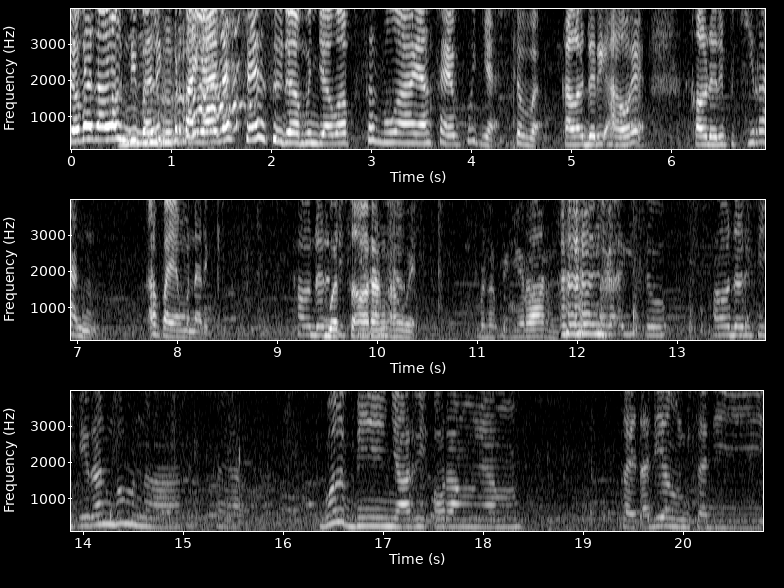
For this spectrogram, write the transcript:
Coba tolong dibalik pertanyaannya, saya sudah menjawab semua yang saya punya. Coba, kalau dari Awe, kalau dari pikiran, apa yang menarik kalau dari buat pikiran seorang ya, Awe? banyak pikiran enggak gitu. Kalau dari pikiran gue menarik kayak gue lebih nyari orang yang kayak tadi yang bisa di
